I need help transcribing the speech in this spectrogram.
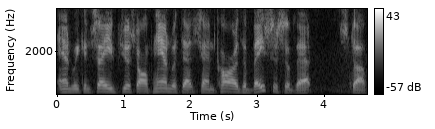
and we can say just offhand with that Sankara, the basis of that stuff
